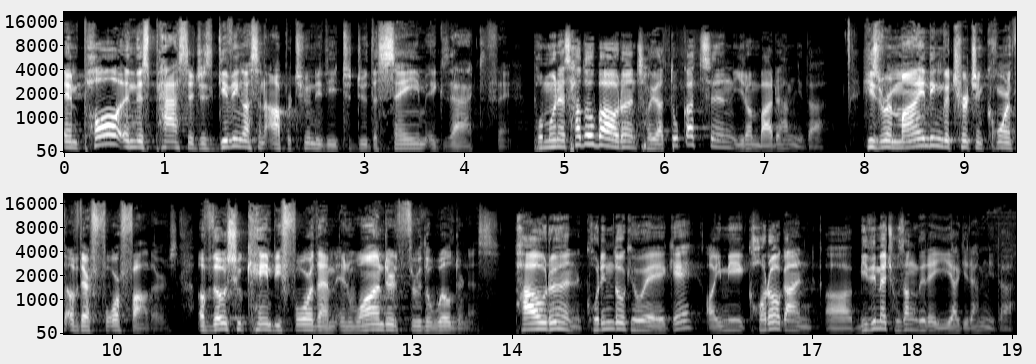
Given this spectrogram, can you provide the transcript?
And Paul in this passage is giving us an opportunity to do the same exact thing. 본문의 사도 바울은 저희와 똑같은 이런 말을 합니다. He's reminding the church in Corinth of their forefathers, of those who came before them and wandered through the wilderness. 바울은 고린도 교회에게 어, 이미 걸어간 어, 믿음의 조상들의 이야기를 합니다.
